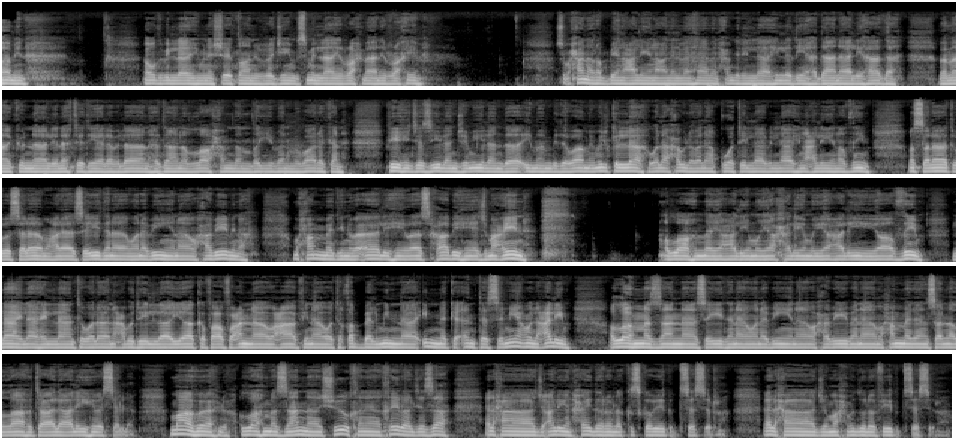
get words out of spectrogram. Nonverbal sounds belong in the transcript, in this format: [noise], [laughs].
آمين. أعوذ بالله من الشيطان الرجيم. بسم الله الرحمن الرحيم. سبحان ربي العلي على الوهاب. الحمد لله الذي هدانا لهذا. وما كنا لنهتدي لولا أن هدانا الله حمدا طيبا مباركا. فيه جزيلا جميلا دائما بدوام ملك الله. ولا حول ولا قوة إلا بالله العلي العظيم. والصلاة والسلام على سيدنا ونبينا وحبيبنا محمد وآله وأصحابه أجمعين. اللهم يا عليم يا حليم يا علي يا عظيم. لا إله إلا أنت ولا نعبد إلا إياك فاعف عنا وعافنا وتقبل منا إنك أنت السميع العليم. اللهم زعنا سيدنا ونبينا وحبيبنا محمدا صلى الله تعالى عليه وسلم. ما هو أهله؟ اللهم زعنا شيوخنا خير الجزاء. الحاج علي حيدر القسقوي قدس السر الحاج محمود الوفي قدس السر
